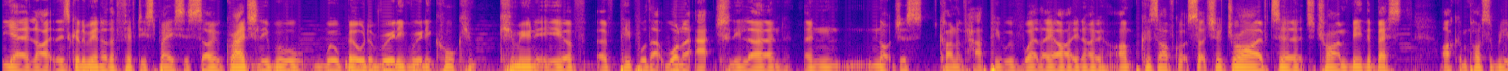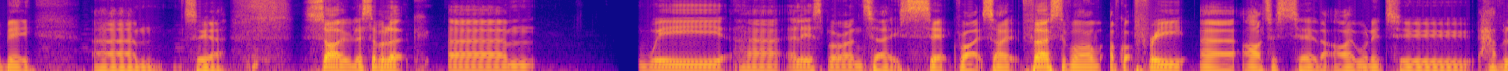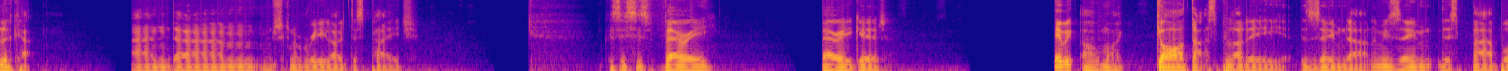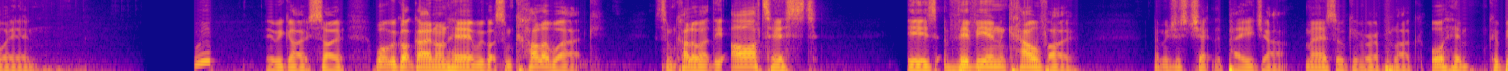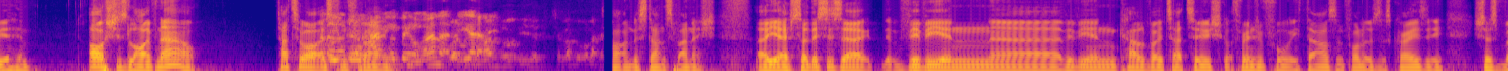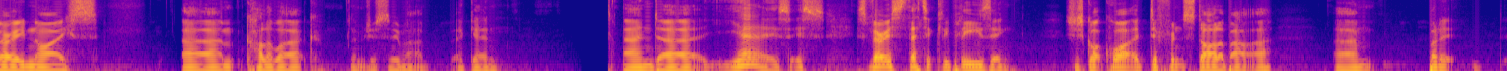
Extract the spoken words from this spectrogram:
yeah, like there's going to be another 50 spaces. So gradually we'll we'll build a really really cool com- community of of people that want to actually learn and not just kind of happy with where they are. You know, because I've got such a drive to to try and be the best I can possibly be. Um, so yeah. So let's have a look. Um, we uh, Elias Borante, sick. Right. So first of all, I've got three uh, artists here that I wanted to have a look at, and um, I'm just going to reload this page because this is very, very good. Here we. Oh my god, that's bloody zoomed out. Let me zoom this bad boy in. Whoop. Here we go. So what we've got going on here, we've got some color work some colour work. The artist is Vivian Calvo. Let me just check the page out. May as well give her a plug. Or him. Could be a him. Oh, she's live now. Tattoo artist from Spain. Can't understand Spanish. Uh, yeah, so this is uh, Vivian uh, Vivian Calvo Tattoo. She's got 340,000 followers. That's crazy. She does very nice um, color work. Let me just zoom out again. And uh, yeah, it's it's it's very aesthetically pleasing. She's got quite a different style about her, um, but it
